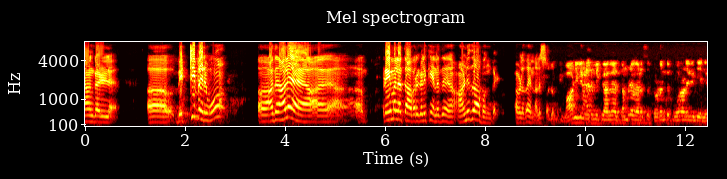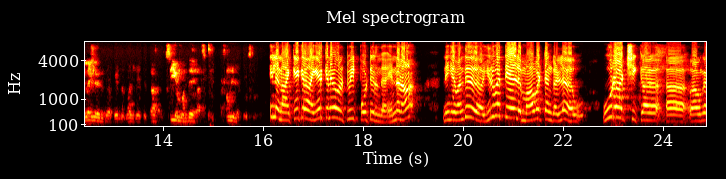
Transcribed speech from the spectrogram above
நாங்கள் வெற்றி பெறுவோம். அதனால பிரேமலதா அவர்களுக்கு எனது அனுதாபங்கள். அவ்வளவுதான் என்னால சொல்ல முடியும். மாநில உரிமைக்காக தமிழக அரசு தொடர்ந்து போராட வேண்டிய நிலையில இருக்கு அப்படின்ற மாதிரி சிஎம் வந்து இல்ல நான் கேக்குறேன். நான் ஏற்கனவே ஒரு ட்வீட் போட்டு இருந்தேன் என்னன்னா நீங்க வந்து இருபத்தி ஏழு மாவட்டங்கள்ல ஊராட்சிக்கு அவங்க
